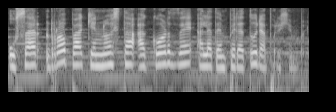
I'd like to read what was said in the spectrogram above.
Usar ropa que no está acorde a la temperatura, por ejemplo.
